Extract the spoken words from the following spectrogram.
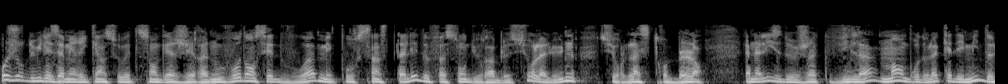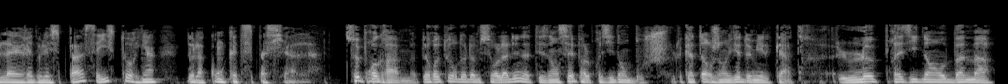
Aujourd'hui, les Américains souhaitent s'engager à nouveau dans cette voie, mais pour s'installer de façon durable sur la Lune, sur l'astre blanc. L'analyse de Jacques Villain, membre de l'Académie de l'air et de l'espace et historien de la conquête spatiale. Ce programme de retour de l'homme sur la Lune a été lancé par le président Bush le 14 janvier 2004. Le président Obama,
